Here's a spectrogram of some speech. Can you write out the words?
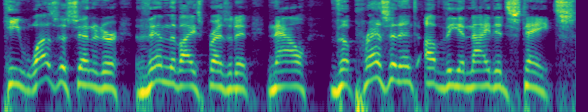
he was a senator, then the vice president, now the president of the United States.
